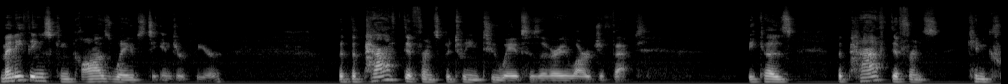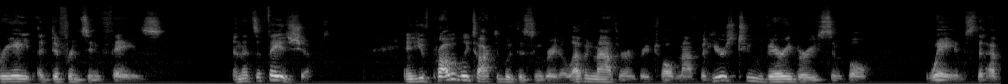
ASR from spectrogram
many things can cause waves to interfere, but the path difference between two waves has a very large effect because the path difference can create a difference in phase. And that's a phase shift. And you've probably talked about this in grade 11 math or in grade 12 math, but here's two very, very simple waves that have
